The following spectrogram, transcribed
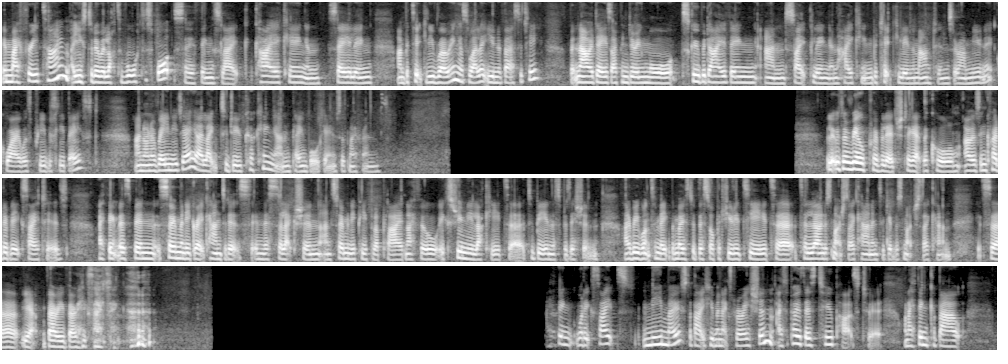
In my free time, I used to do a lot of water sports, so things like kayaking and sailing, and particularly rowing as well at university. But nowadays I've been doing more scuba diving and cycling and hiking, particularly in the mountains around Munich, where I was previously based. And on a rainy day, I like to do cooking and playing board games with my friends. Well, it was a real privilege to get the call. I was incredibly excited. I think there's been so many great candidates in this selection and so many people applied and I feel extremely lucky to, to be in this position. I really want to make the most of this opportunity to, to learn as much as I can and to give as much as I can. It's, uh, yeah, very, very exciting. think what excites me most about human exploration, I suppose there's two parts to it. When I think about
